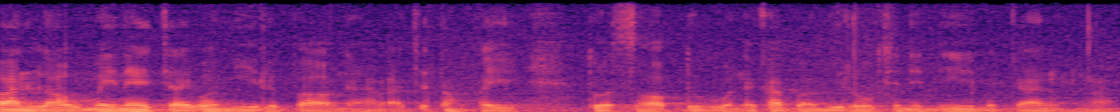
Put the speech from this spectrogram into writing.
บ้านเราไม่แน่ใจว่ามีหรือเปล่านะครับอาจจะต้องไปตรวจสอบดูนะครับว่ามีโรคชนิดนี้เหมือนกันนะครับ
